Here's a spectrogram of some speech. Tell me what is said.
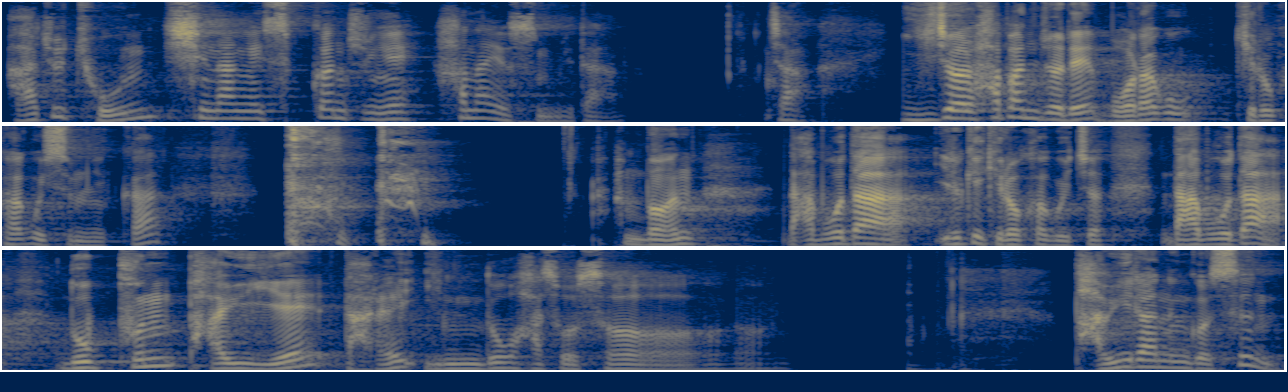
아주 좋은 신앙의 습관 중에 하나였습니다. 자, 2절 하반절에 뭐라고 기록하고 있습니까? 한번 나보다 이렇게 기록하고 있죠. 나보다 높은 바위에 나를 인도하소서. 바위라는 것은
